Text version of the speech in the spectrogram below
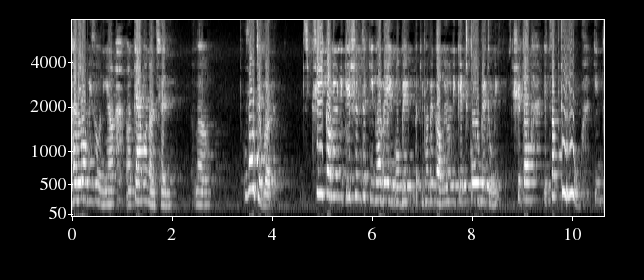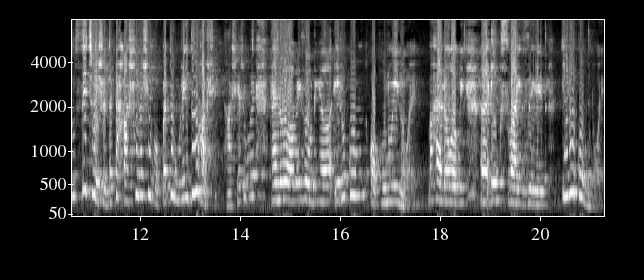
হ্যালো আমি সোনিয়া কেমন আছেন? হোয়াট এভার স্ট্রি কমিউনিকেশনটা কীভাবে এগোবে কীভাবে কমিউনিকেট করবে তুমি, সেটা ইটস আপ টু ইউ কিন্তু সিচুয়েশনটা একটা হাসি হাসি মুখ বা একটা মৃদু হাসি হাসি হাসি মুখে হ্যালো আমি সোনিয়া এরকম কখনোই নয়, বা হ্যালো আমি এক্স ওয়াই জেড এরকম নয়।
